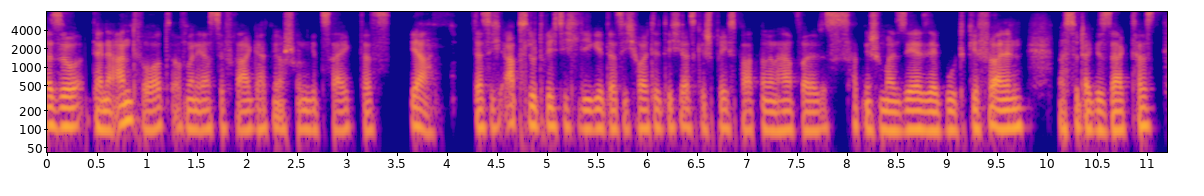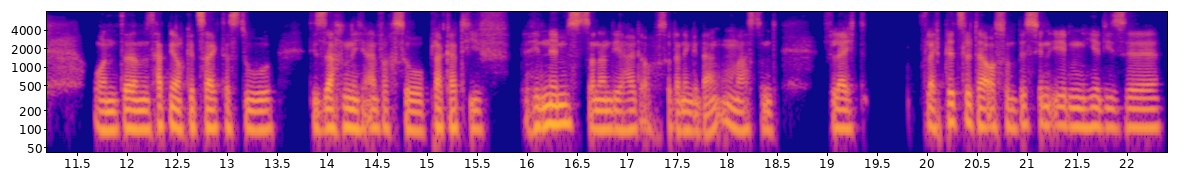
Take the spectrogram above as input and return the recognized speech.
Also deine Antwort auf meine erste Frage hat mir auch schon gezeigt, dass ja, dass ich absolut richtig liege, dass ich heute dich als Gesprächspartnerin habe, weil das hat mir schon mal sehr, sehr gut gefallen, was du da gesagt hast. Und ähm, es ähm, hat mir auch gezeigt, dass du die Sachen nicht einfach so plakativ hinnimmst, sondern dir halt auch so deine Gedanken machst. Und vielleicht, vielleicht blitzelt da auch so ein bisschen eben hier diese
